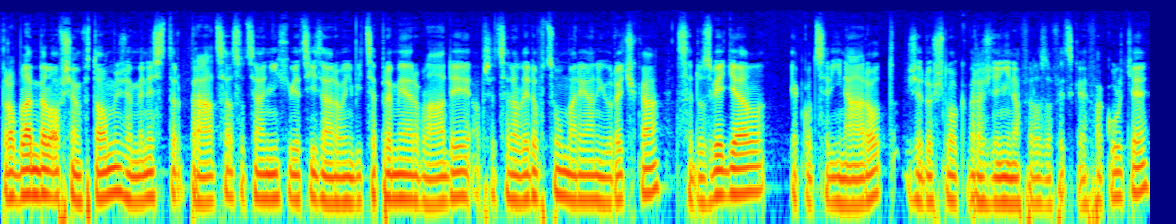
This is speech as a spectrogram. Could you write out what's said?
Problém byl ovšem v tom, že ministr práce a sociálních věcí, zároveň vicepremiér vlády a předseda lidovců Marian Jurečka se dozvěděl jako celý národ, že došlo k vraždění na Filozofické fakultě.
